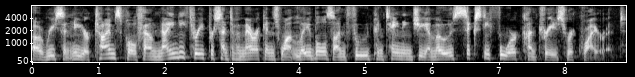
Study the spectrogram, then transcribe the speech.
A recent New York Times poll found 93% of Americans want labels on food containing GMOs. 64 countries require it.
